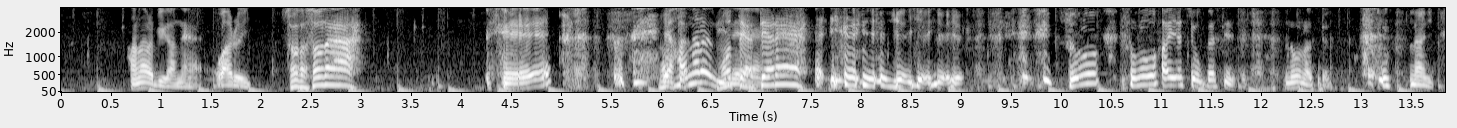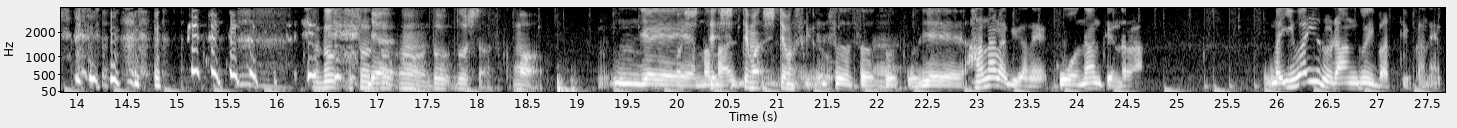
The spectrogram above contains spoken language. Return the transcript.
歯並びがね悪い。そうだそうだへえいや歯並びね。もっとやってやれ。いやいやいやいやいや。いやそのその林おかしいでしょ。どうなってんの？何？どそどうんどうどうしたんですか？まあ。うんいやいやいやまあ知って知ってま知ってますけど。そうそうそうそう。いやいや歯並びがねこうなんて言うんだろうな。まあいわゆるラングイバっていうかね。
